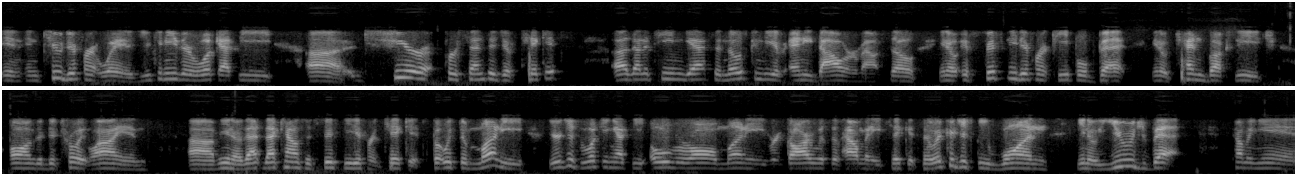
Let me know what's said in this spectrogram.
in in two different ways. You can either look at the uh, sheer percentage of tickets uh, that a team gets, and those can be of any dollar amount. So you know if 50 different people bet you know 10 bucks each on the Detroit Lions um, you know that that counts as 50 different tickets. But with the money, you're just looking at the overall money, regardless of how many tickets. So it could just be one, you know, huge bet coming in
